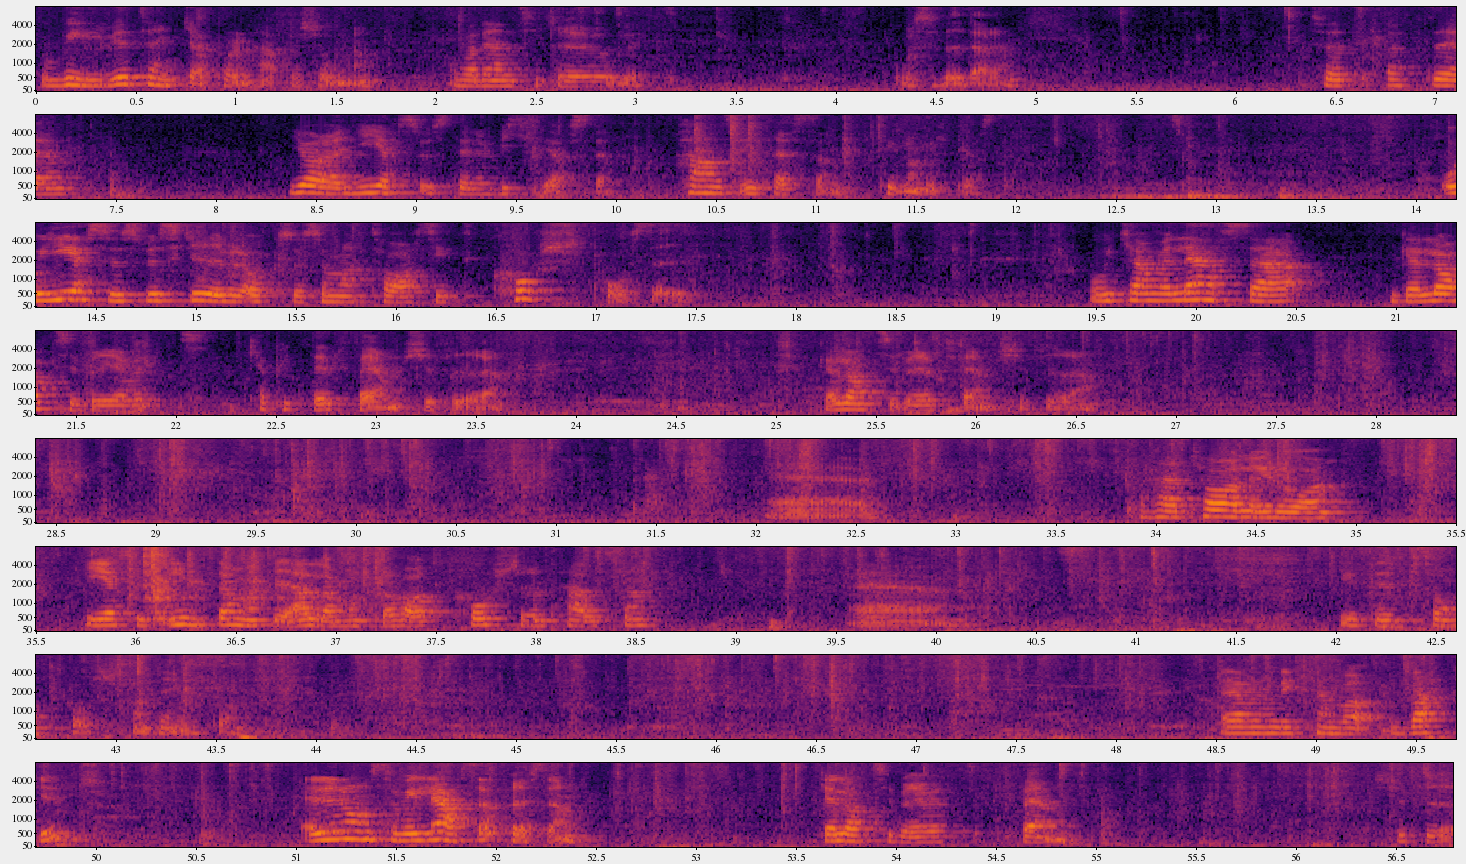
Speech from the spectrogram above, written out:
Då vill vi tänka på den här personen och vad den tycker är roligt. Och så vidare. Så att, att eh, göra Jesus till den viktigaste. Hans intressen till de viktigaste. Och Jesus beskriver det också som att ta sitt kors på sig. Och vi kan väl läsa Galaterbrevet kapitel 5, 24. Galaterbrevet 5, 24. Eh, och här talar ju då Jesus inte om att vi alla måste ha ett kors runt halsen. Eh, det är inte ett sånt kors han tänker på. Även om det kan vara vackert. Är det någon som vill läsa förresten? Galaterbrevet 5, 24.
